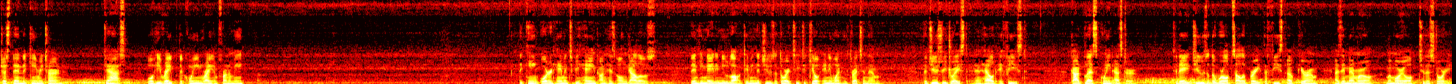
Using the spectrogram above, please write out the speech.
Just then the king returned. Gasp! Will he rape the queen right in front of me? The king ordered Haman to be hanged on his own gallows. Then he made a new law giving the Jews authority to kill anyone who threatened them. The Jews rejoiced and held a feast. God bless Queen Esther. Today, Jews of the world celebrate the Feast of Purim as a memorial, memorial to this story.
